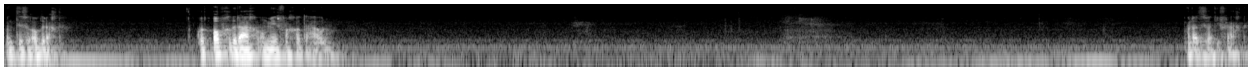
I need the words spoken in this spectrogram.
Want het is een opdracht. Ik word opgedragen om meer van God te houden. Maar dat is wat hij vraagt.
